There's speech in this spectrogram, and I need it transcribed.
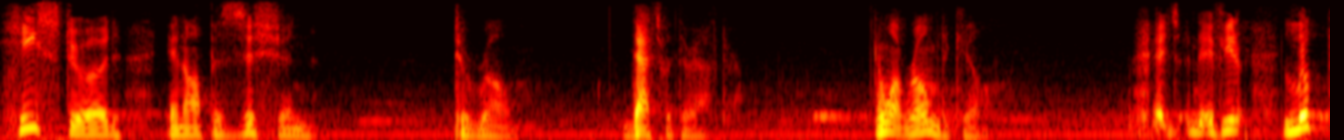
he stood in opposition to Rome. That's what they're after. They want Rome to kill. If you look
